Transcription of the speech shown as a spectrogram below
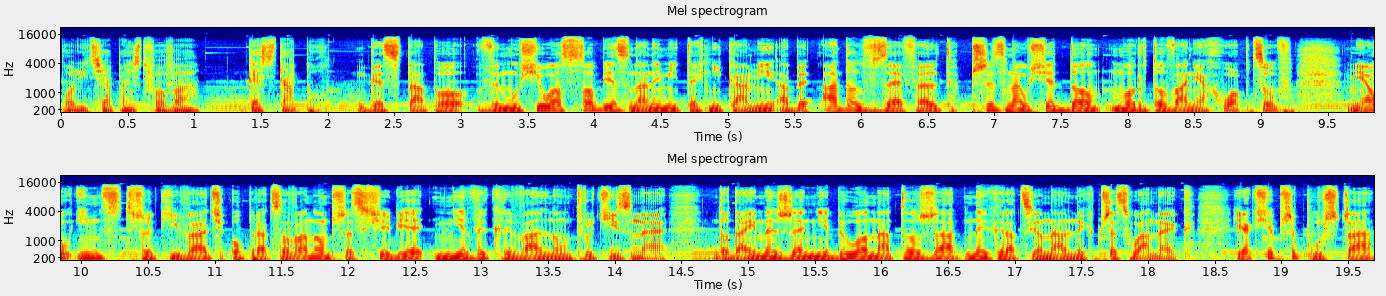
policja państwowa Gestapo. Gestapo wymusiło sobie znanymi technikami, aby Adolf Zeffeld przyznał się do mordowania chłopców. Miał im wstrzykiwać opracowaną przez siebie niewykrywalną truciznę. Dodajmy, że nie było na to żadnych racjonalnych przesłanek. Jak się przypuszcza,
